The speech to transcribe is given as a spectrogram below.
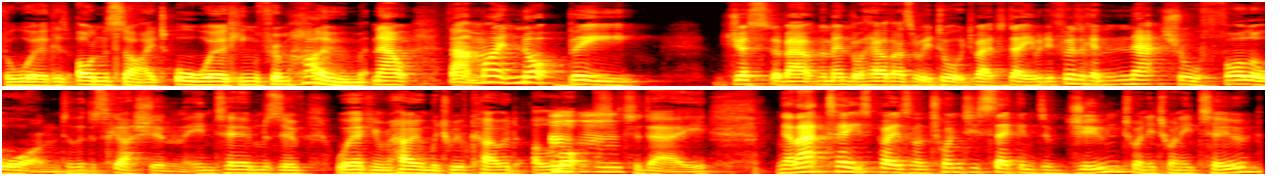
for workers on site or working from home. Now, that might not be just about the mental health as we talked about today, but it feels like a natural follow on to the discussion in terms of working from home, which we've covered a lot mm-hmm. today. Now, that takes place on the 22nd of June 2022,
